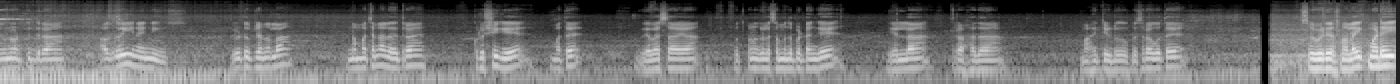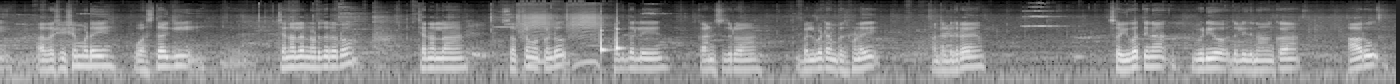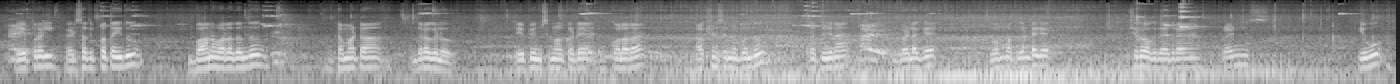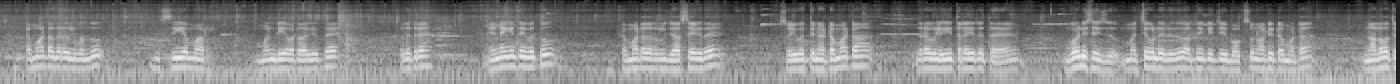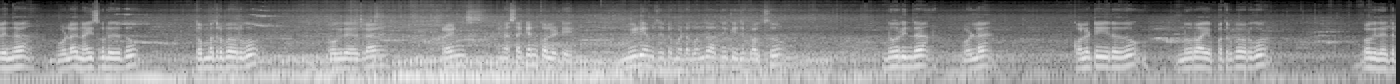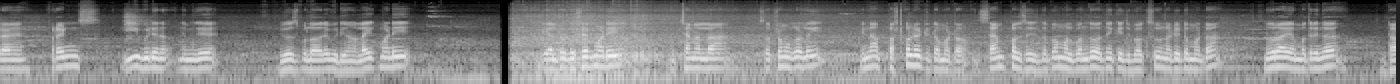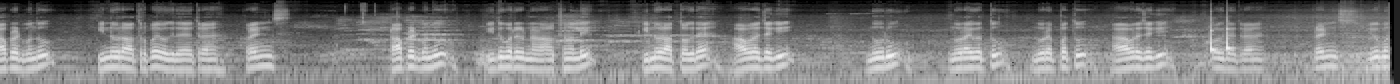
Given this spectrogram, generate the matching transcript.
ನೀವು ನೋಡ್ತಿದ್ದೀರಾ agri nine news YouTube channel ನಮ್ಮ ಚಾನಲ್ ಹತ್ರ ಕೃಷಿಗೆ ಮತ್ತು ವ್ಯವಸಾಯ ಉತ್ಪನ್ನಗಳಿಗೆ ಸಂಬಂಧಪಟ್ಟಂಗೆ ಎಲ್ಲ ತರಹದ ಮಾಹಿತಿಗಳು ಪ್ರಸಾರವಾಗುತ್ತೆ. ಸೊ ವೀಡಿಯೋಸ್ನ ಲೈಕ್ ಮಾಡಿ ಅದರ ಶಿಷ್ಯ ಮಾಡಿ, ಹೊಸದಾಗಿ ಚಾನಲನ್ನು ನೋಡಿದಿರೋರು ಚಾನಲ್ನ ಸಬ್ಸ್ಕ್ರೈಬ್ ಮಾಡ್ಕೊಂಡು ಪಕ್ಕದಲ್ಲಿ ಕಾಣಿಸಿದ್ರು ಬೆಲ್ ಬಟನ್ ಪ್ರೆಸ್ ಮಾಡಿ ಅಂತ ಹೇಳಿದರೆ ಸೊ ಇವತ್ತಿನ ವಿಡಿಯೋದಲ್ಲಿ ದಿನಾಂಕ ಆರು ಏಪ್ರಿಲ್ ಎರಡು ಸಾವಿರದ ಇಪ್ಪತ್ತೈದು. ಭಾನುವಾರದಂದು ಟೊಮಾಟ ದರಗಳು, ಎ ಪಿ ಎಂ ಸಿ ಮಾರುಕಟ್ಟೆ ಕೋಲಾರ, ಆಕ್ಷನ್ ಸಮಯ ಬಂದು ಪ್ರತಿದಿನ ಬೆಳಗ್ಗೆ ಒಂಬತ್ತು ಗಂಟೆಗೆ ಶುರುವಾಗುತ್ತೆ. ಆದರೆ ಫ್ರೆಂಡ್ಸ್ ಇವು ಟೊಮಾಟೊ ದರಗಳು ಬಂದು ಸಿ ಎಂ ಆರ್ ಮಂಡಿಯವರಾಗಿದೆ ಸ್ನೇಹಿತರೆ ನೆನ್ನೆಗಿಂತ ಇವತ್ತು ಟೊಮಾಟೊ ದರಗಳು ಜಾಸ್ತಿ ಆಗಿದೆ. ಸೊ ಇವತ್ತಿನ ಟೊಮಾಟ ದರಗಳು ಈ ಥರ ಇರುತ್ತೆ. ಗೋಳಿ ಸೈಜು, ಮಚ್ಚೆಗಳು ಇರೋದು ಹದಿನೈದು ಕೆ ಜಿ ಬಾಕ್ಸು ನಾಟಿ ಟೊಮಾಟ, ನಲವತ್ತರಿಂದ ಒಳ್ಳೆ ನೈಸ್ಗಳು ಇರೋದು ತೊಂಬತ್ತು ರೂಪಾಯಿವರೆಗೂ ಹೋಗಿದೆ ಇದ್ರೆ ಫ್ರೆಂಡ್ಸ್ ಇನ್ನು second quality medium size tomato ಬಂದು ಹದಿನೈದು ಕೆ ಜಿ ಬಾಕ್ಸು ನೂರಿಂದ ಒಳ್ಳೆ ಕ್ವಾಲಿಟಿ ಇರೋದು ನೂರ ಎಪ್ಪತ್ತು ರೂಪಾಯಿವರೆಗೂ ಹೋಗಿದೆ ಇದ್ರೆ ಫ್ರೆಂಡ್ಸ್ ಈ ವಿಡಿಯೋನ ನಿಮಗೆ ಯೂಸ್ಫುಲ್ ಆದರೆ ವಿಡಿಯೋನ ಲೈಕ್ ಮಾಡಿ, ಎಲ್ರಿಗೂ ಶೇರ್ ಮಾಡಿ ಚಾನಲ್ನ ಸಬ್ಸ್ಕ್ರೈಬ್ ಮಾಡಿ ಇನ್ನು first quality tomato sample size ದಪ್ಪ ಮಲ್ ಬಂದು ಹದಿನೈದು ಕೆ ಜಿ ಬಾಕ್ಸು ನಟಿ ಟೊಮೆಟೊ ನೂರ ಎಂಬತ್ತರಿಂದ ಟಾಪ್ ರೇಟ್ ಬಂದು ಇನ್ನೂರ ಹತ್ತು ರೂಪಾಯಿ ಹೋಗಿದೆ ಹತ್ರ ಫ್ರೆಂಡ್ಸ್ ಟಾಪ್ ರೇಟ್ ಬಂದು ಇದುವರೆಗೆ ಆಕ್ಷನಲ್ಲಿ ಇನ್ನೂರ ಹತ್ತು ಹೋಗಿದೆ. ಆಗಿ ನೂರು, ನೂರೈವತ್ತು ನೂರ ಎಪ್ಪತ್ತು ಆವರೇಜ್ ಆಗಿ ಹೋಗಿದೆ. ಫ್ರೆಂಡ್ಸ್, ಇವು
